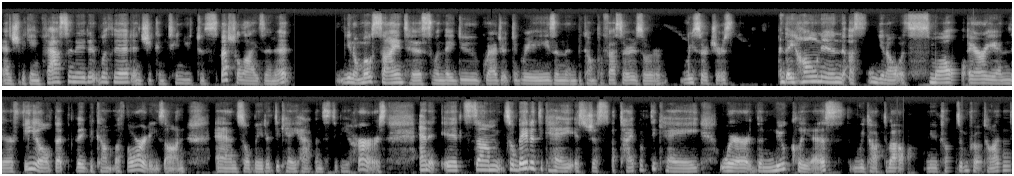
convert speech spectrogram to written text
and she became fascinated with it, and she continued to specialize in it. You know most scientists when they do graduate degrees and then become professors or researchers they hone in a you know a small area in their field that they become authorities on and so beta decay happens to be hers and it, it's um so beta decay is just a type of decay where the nucleus we talked about neutrons and protons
